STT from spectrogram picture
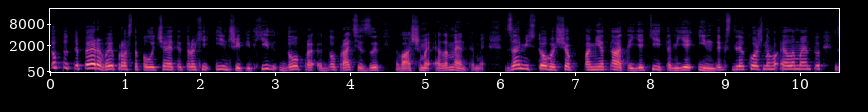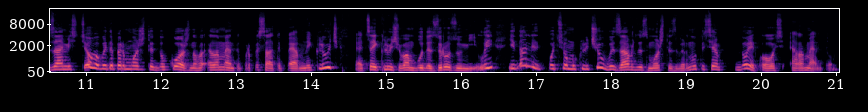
Тобто тепер ви просто получаєте трохи інший підхід до, до праці з вашими елементами. Замість того, щоб пам'ятати, який там є індекс для кожного елементу, замість цього ви тепер можете до кожного елементу прописати певний ключ. Е, Цей ключ вам буде зрозумілий, і далі по цьому ключу ви завжди зможете звернутися до якогось елементу.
